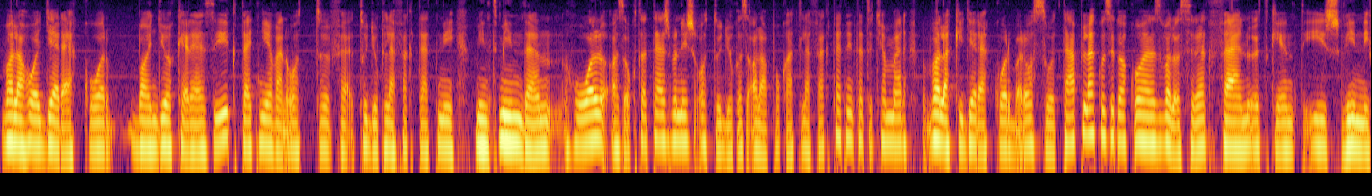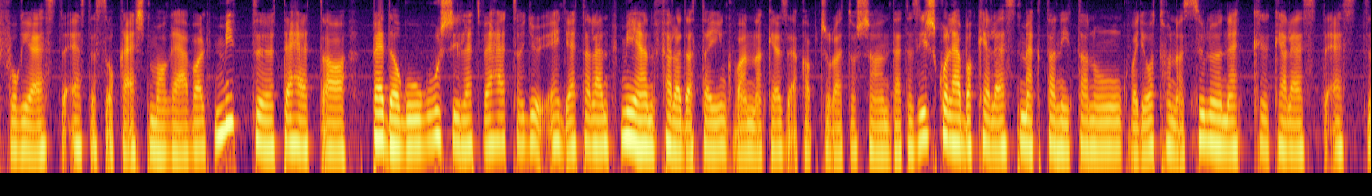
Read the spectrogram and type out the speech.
valahol gyerekkorban gyökerezik, tehát nyilván ott fe, tudjuk lefektetni, mint mindenhol az oktatásban is, ott tudjuk az alapokat lefektetni, tehát hogyha már valaki gyerekkorban rosszul táplálkozik, akkor akkor az valószínűleg felnőttként is vinni fogja ezt, ezt a szokást magával. Mit tehet a pedagógus, illetve hát, hogy egyáltalán milyen feladataink vannak ezzel kapcsolatosan. Tehát az iskolába kell ezt megtanítanunk, vagy otthon a szülőnek kell ezt, ezt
